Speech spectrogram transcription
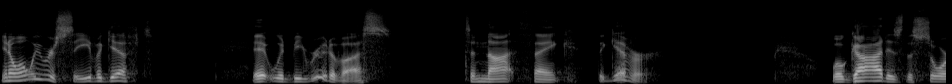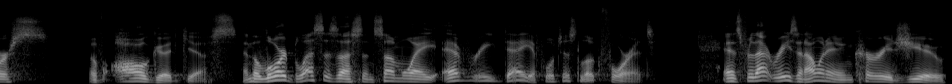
You know, when we receive a gift, it would be rude of us to not thank the giver. Well, God is the source of all good gifts. And the Lord blesses us in some way every day if we'll just look for it. And it's for that reason I want to encourage you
